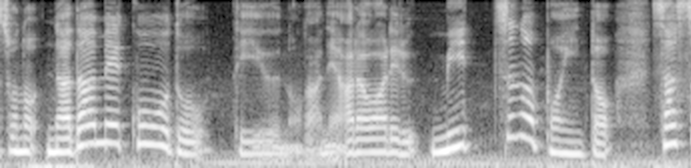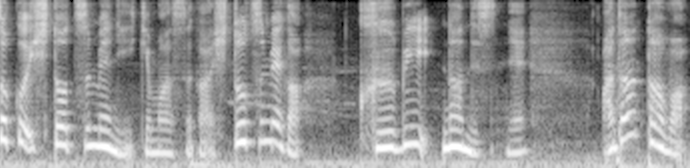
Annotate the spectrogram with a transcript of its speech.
そのなだめ行動っていうのがね現れる3つのポイント。早速1つ目に行きますが1つ目が首なんですね。あなたは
